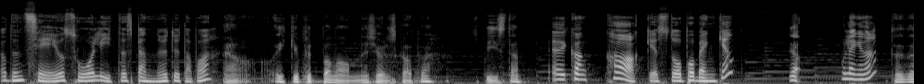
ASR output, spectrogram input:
Ja, den ser jo så lite spennende ut utapå. Ja, og ikke putt bananene i kjøleskapet. Spis dem. Eh, Kan kake stå på benken? Ja. Hvor lenge da? Du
